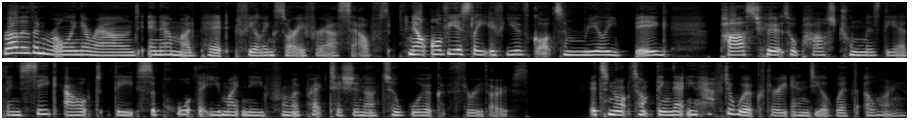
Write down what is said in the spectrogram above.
rather than rolling around in our mud pit feeling sorry for ourselves. Now, obviously, if you've got some really big past hurts or past traumas there, then seek out the support that you might need from a practitioner to work through those. It's not something that you have to work through and deal with alone.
